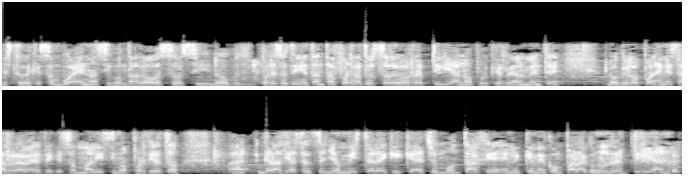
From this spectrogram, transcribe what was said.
esto de que son buenos y bondadosos y no pues, por eso tiene tanta fuerza todo esto de los reptilianos porque realmente lo que lo ponen es al revés de que son malísimos por cierto ah, gracias al señor Mr. X que ha hecho un montaje en el que me compara con un reptiliano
